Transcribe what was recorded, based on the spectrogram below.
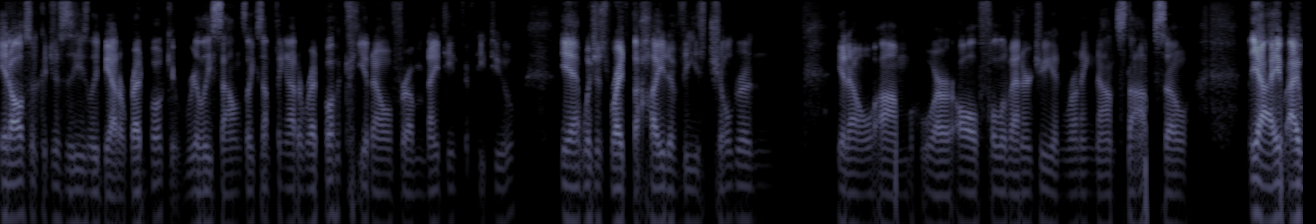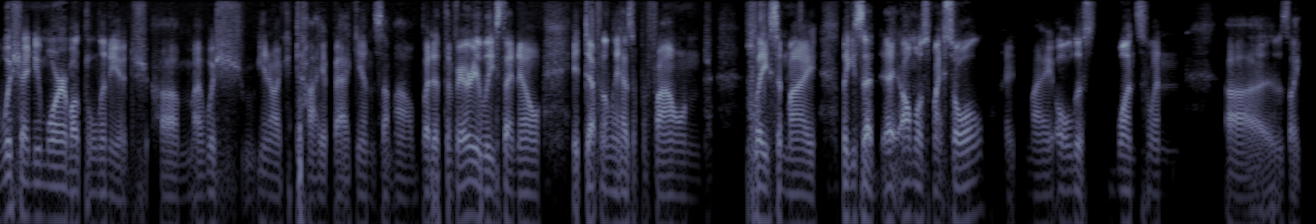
It also could just as easily be out of Redbook. It really sounds like something out of Redbook, you know, from 1952. Yeah, which is right at the height of these children, you know, um, who are all full of energy and running nonstop. So, yeah, I, I wish I knew more about the lineage. Um, I wish, you know, I could tie it back in somehow. But at the very least, I know it definitely has a profound place in my, like you said, eh, almost my soul. My oldest once when uh, it was like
